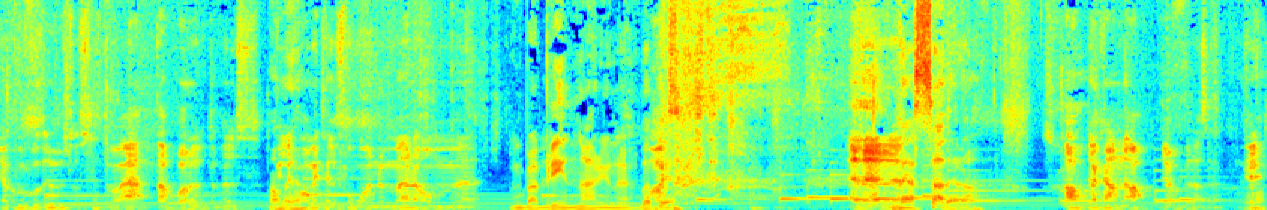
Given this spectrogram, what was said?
Jag kommer gå ut och sätta mig och äta bara utomhus. Ja, Vill du jag- ha mitt telefonnummer om... eh, Det börjar brinna här inne. Blir- Eller... eh, Mässa det då? Ja, jag kan... Ja, jag får läsa det. Okej.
